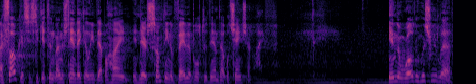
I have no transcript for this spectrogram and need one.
My focus is to get them to understand they can leave that behind and there's something available to them that will change their life. In the world in which we live,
